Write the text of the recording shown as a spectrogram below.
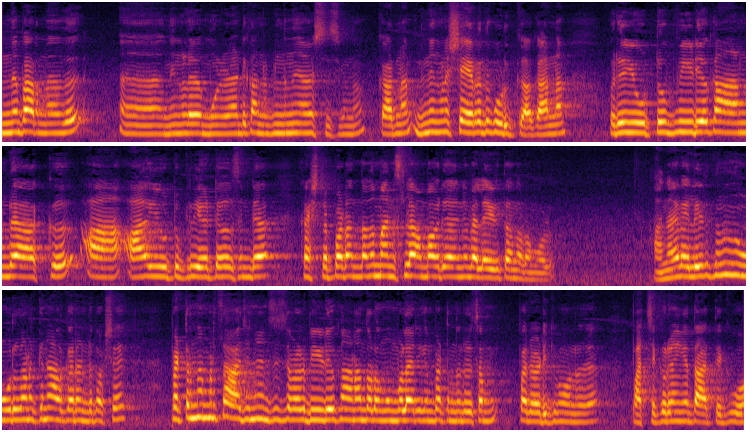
ഇന്ന് പറഞ്ഞത് നിങ്ങൾ മുഴുവനായിട്ട് കണ്ടിട്ടുണ്ടെന്ന് ഞാൻ വിശ്വസിക്കുന്നു. കാരണം ഇത് നിങ്ങൾ ഷെയർ ചെയ്ത് കൊടുക്കുക. കാരണം ഒരു യൂട്യൂബ് വീഡിയോ കാണുന്ന ആൾക്ക് ആ യൂട്യൂബ് ക്രിയേറ്റേഴ്സിന്റെ കഷ്ടപ്പാട് എന്താണെന്ന് മനസ്സിലാവുമ്പോൾ അവർ അതിനെ വിലയിരുത്താൻ തുടങ്ങുള്ളൂ. അങ്ങനെ വിലയിരുത്തുന്ന നൂറുകണക്കിന് ആൾക്കാരുണ്ട്. പക്ഷേ പെട്ടെന്ന് നമ്മുടെ സാഹചര്യം അനുസരിച്ച് അവരുടെ വീഡിയോ കാണാൻ തുടങ്ങുമ്പോഴായിരിക്കും പെട്ടെന്ന് ഒരു പരിപാടിക്ക് പോകുന്നത് പച്ചക്കറി വാങ്ങിയാൽ താഴത്തേക്ക് പോ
